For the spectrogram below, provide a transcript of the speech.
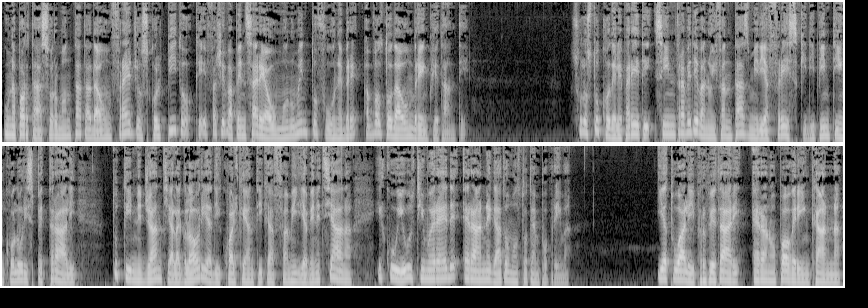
una porta sormontata da un fregio scolpito che faceva pensare a un monumento funebre avvolto da ombre inquietanti. Sullo stucco delle pareti si intravedevano i fantasmi di affreschi dipinti in colori spettrali, tutti inneggianti alla gloria di qualche antica famiglia veneziana, il cui ultimo erede era annegato molto tempo prima. Gli attuali proprietari erano poveri in canna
